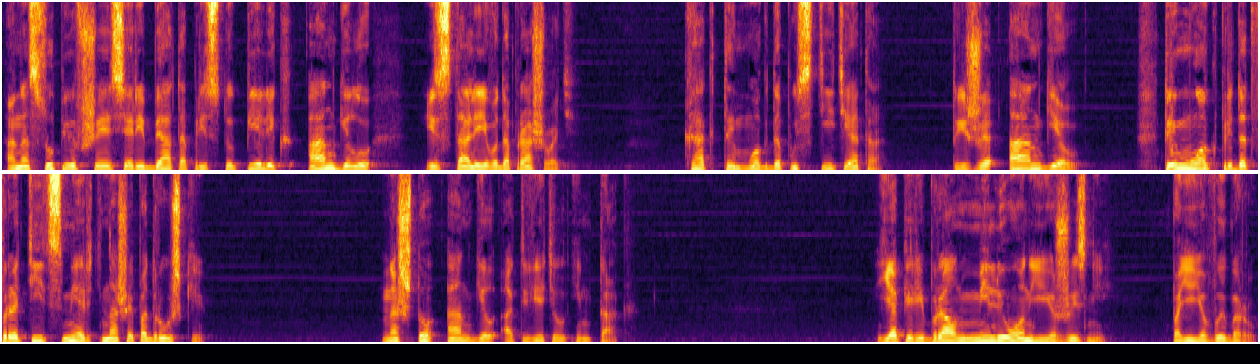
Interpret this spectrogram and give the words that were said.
а насупившиеся ребята приступили к ангелу и стали его допрашивать. Как ты мог допустить это? Ты же ангел! Ты мог предотвратить смерть нашей подружки!» На что ангел ответил им так. «Я перебрал миллион ее жизней по ее выбору,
